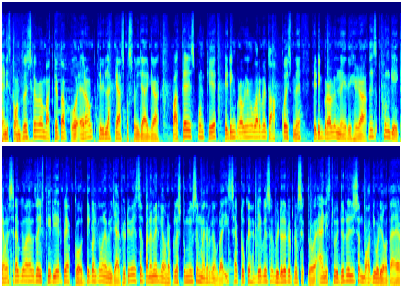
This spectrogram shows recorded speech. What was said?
एंड इसका कॉन्ट्रेस्ट के में बात करें तो आपको अराउंड थ्री लाख के आसपास मिल जाएगा। बात करें इस फ़ोन के हीटिंग प्रॉब्लम के बारे में तो आपको इसमें हीटिंग प्रॉब्लम नहीं दिखेगा। तो इस फ़ोन के कैमरा सेटअप के बारे में तो इसके रियर पे आपको ट्रिपल कैमरा मिल जाए fifty pixel primary camera plus two pixel micro camera इससे आप टू के थर्टी पिक्सल वीडियो रिकॉर्ड कर सकते हो। एंड इसकी वीडियो रेजिस्ट्रेशन बहुत ही बढ़िया होता है।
